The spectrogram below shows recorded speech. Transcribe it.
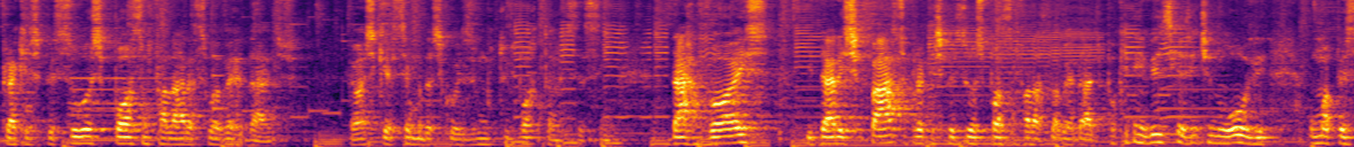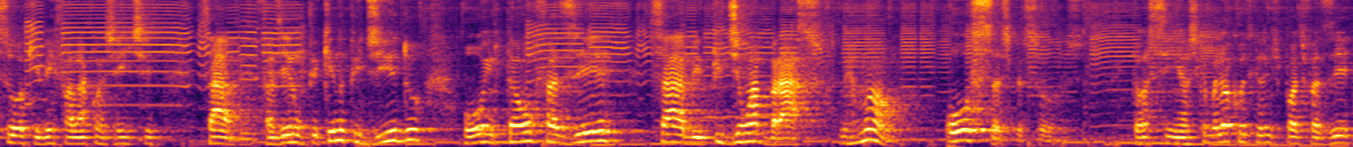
para que as pessoas possam falar a sua verdade. Eu acho que essa é uma das coisas muito importantes, assim, dar voz e dar espaço para que as pessoas possam falar a sua verdade, porque tem vezes que a gente não ouve uma pessoa que vem falar com a gente, sabe, fazer um pequeno pedido ou então fazer, sabe, pedir um abraço. Meu irmão, ouça as pessoas então, assim, acho que a melhor coisa que a gente pode fazer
